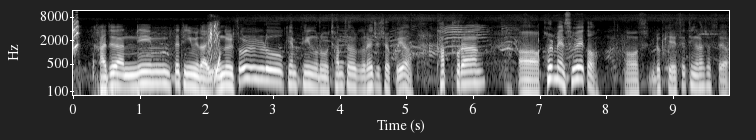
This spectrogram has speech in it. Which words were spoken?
가즈아님 세팅입니다. 오늘 솔로 캠핑으로 참석을 해주셨고요. 타프랑 어, 콜맨 스웨거 어, 이렇게 세팅을 하셨어요.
